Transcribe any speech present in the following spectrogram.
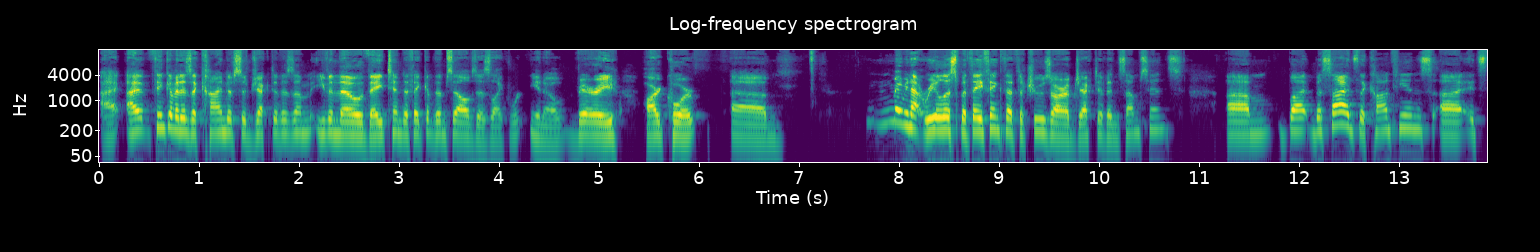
I, I think of it as a kind of subjectivism, even though they tend to think of themselves as like you know very hardcore, um, maybe not realist, but they think that the truths are objective in some sense. Um, but besides the Kantians, uh, it's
